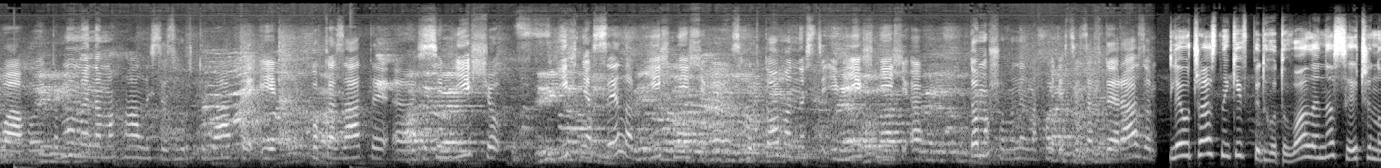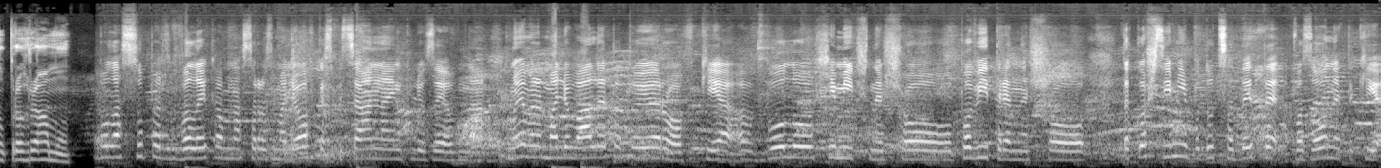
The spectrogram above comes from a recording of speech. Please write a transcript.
увагою. Тому ми намагалися згуртувати і показати е, сім'ї, що їхня сила в їхній е, згуртованості і в їхній тому, що вони знаходяться завжди разом. Для учасників підготували насичену програму. Була супер велика в нас розмальовка, спеціальна інклюзивна. Ми малювали татуїровки, було хімічне шоу, повітряне шоу. Також сім'ї будуть садити вазони, такі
